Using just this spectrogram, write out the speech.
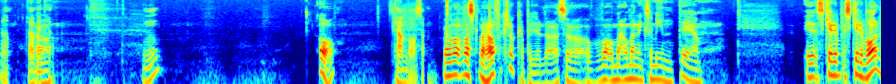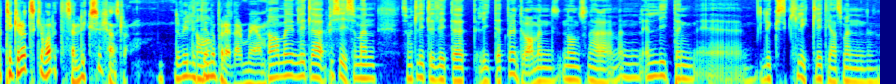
ja, jag vet Ja. Mm, ja. kan vara så. Men vad, vad ska man ha för klocka på jul då? Alltså, vad, om, man, om man liksom inte är- Ska det, ska det vara, tycker du att det ska vara lite så här lyxig känsla? Du var ju lite Ja. inne på det där med... Ja, men lite, precis som, en, som ett litet, litet, litet behöver det inte vara, men någon sån här, men en liten eh, lyxklick, lite grann som en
